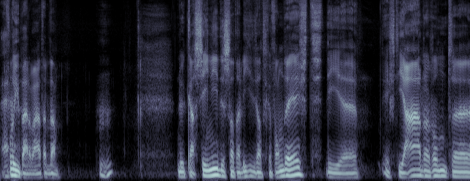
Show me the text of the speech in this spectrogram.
Vloeibaar water dan. Mm nu, Cassini, de satelliet die dat gevonden heeft, die uh, heeft jaren rond uh,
